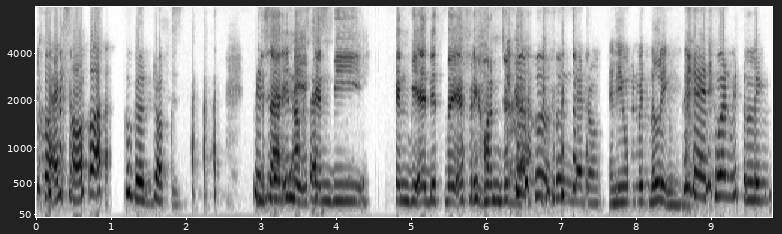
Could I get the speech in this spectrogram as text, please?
Excel Google Docs Bisa ini diakses. can be can be edit by everyone juga. enggak dong anyone with the link anyone with the link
